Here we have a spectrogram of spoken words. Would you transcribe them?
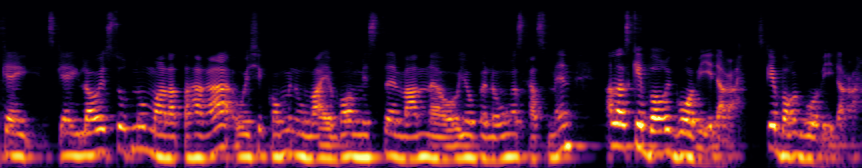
skal jeg, skal jeg, lage et stort nummer av dette her og ikke komme noen vei og bare miste vennene og jobben og ungdomskretsen min, eller skal jeg bare gå videre? Skal jeg bare gå videre?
